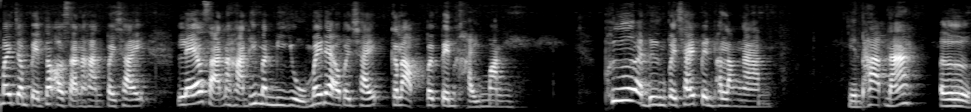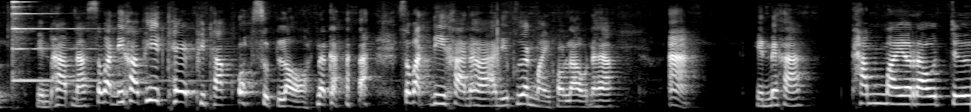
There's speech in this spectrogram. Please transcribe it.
ไม่จำเป็นต้องเอาสารอาหารไปใช้ แล้วสารอาหารที่มันมีอยู่ไม่ได้เอาไปใช้กลับไปเป็นไขมัน เพื่อดึงไปใช้เป็นพลังงาน เห็นภาพนะ เออ เห็นภาพนะ สวัสดีค่ะพี่เทพพิทักษ์โอ้สุดหล่อนะคะสวัสดีค่ะนะคะ อันนี้เพื่อนใหม่ของเรานะคะอะเห็นไหมคะทำไมเราจึง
